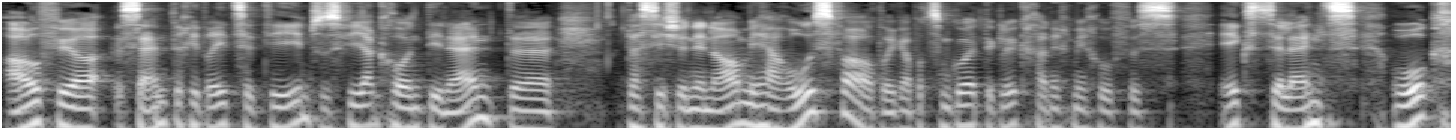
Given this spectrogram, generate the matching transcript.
auch für sämtliche 13 Teams aus vier Kontinenten. Das ist eine enorme Herausforderung, aber zum guten Glück kann ich mich auf ein exzellentes OK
